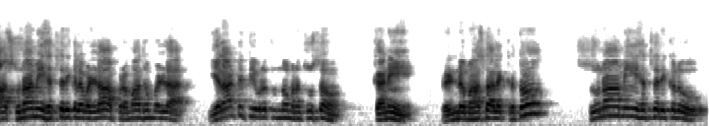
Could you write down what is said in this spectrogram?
ఆ సునామీ హెచ్చరికల వల్ల ఆ ప్రమాదం వల్ల ఎలాంటి తీవ్రత ఉందో మనం చూస్తాం. కానీ రెండు మాసాల క్రితం సునామీ హెచ్చరికలు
